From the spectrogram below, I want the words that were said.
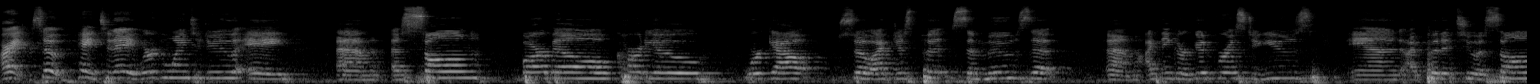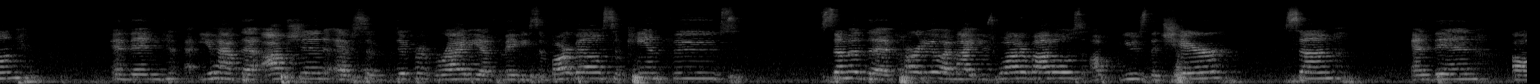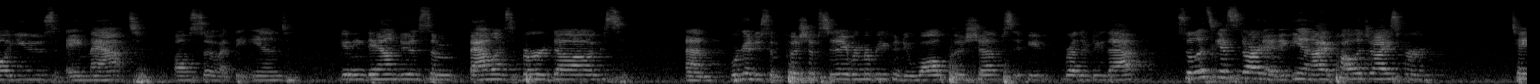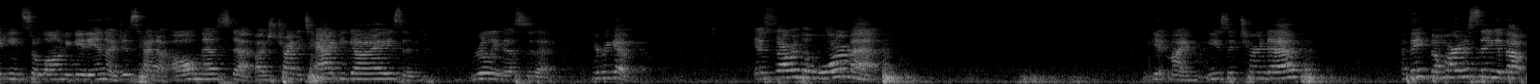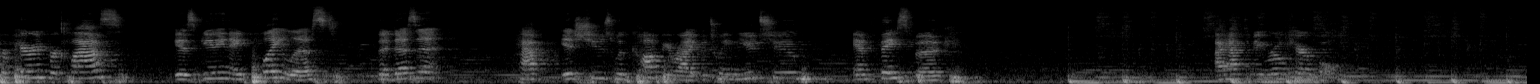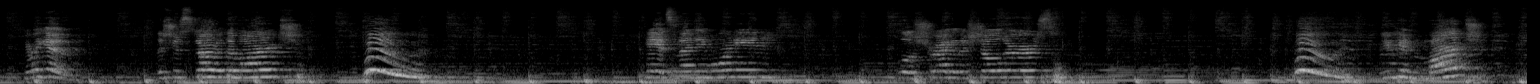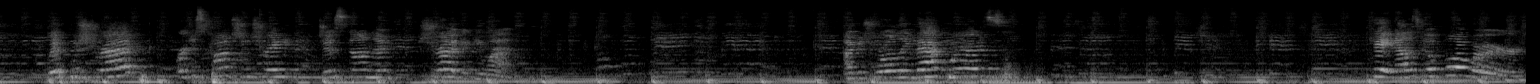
All right, so hey, today we're going to do a um, a song barbell cardio workout. So I've just put some moves that um, I think are good for us to use, and I put it to a song. And then you have the option of some different variety of maybe some barbells, some canned foods. Some of the cardio, I might use water bottles. I'll use the chair some. And then I'll use a mat also at the end. Getting down, doing some balanced bird dogs. Um, we're going to do some push-ups today. Remember, you can do wall push-ups if you'd rather do that. So let's get started. Again, I apologize for taking so long to get in. I just had it all messed up. I was trying to tag you guys and really messed it up. Here we go. And start with a warm-up. Get my music turned up. I think the hardest thing about preparing for class is getting a playlist that doesn't have issues with copyright between YouTube and Facebook. I have to be real careful. Here we go. Let's just start with the march. Woo! Hey, it's Monday morning. A little shrug of the shoulders. Woo! You can march with the shrug or just concentrate just on the shrug if you want. I'm just rolling backwards. Okay, now let's go forward.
